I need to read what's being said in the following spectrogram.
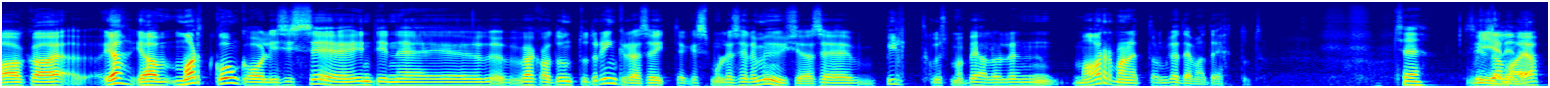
aga jah, ja Mart Kongo oli siis see endine väga tuntud ringrajasõitja, kes mulle selle müüs ja see pilt, kus ma peal olen, ma arvan, et on ka tema tehtud. see? seesama jah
